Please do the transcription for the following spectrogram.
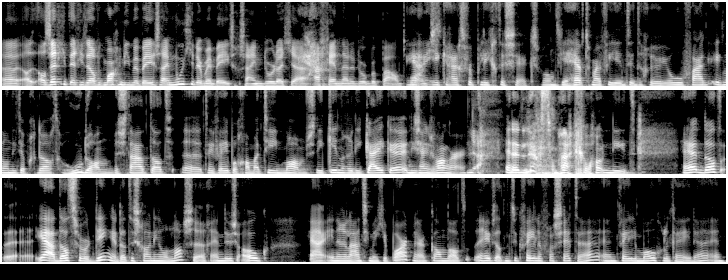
uh, al zeg je tegen jezelf, ik mag er niet mee bezig zijn, moet je ermee bezez zijn doordat je agenda erdoor bepaald wordt. Ja, je krijgt verplichte seks, want je hebt maar 24 uur. Hoe vaak ik wel niet heb gedacht, hoe dan bestaat dat uh, tv-programma Teen Moms? Die kinderen die kijken en die zijn zwanger. Ja. En het lukt mij gewoon niet. Hè, dat, uh, ja, dat soort dingen, dat is gewoon heel lastig. En dus ook ja, in een relatie met je partner kan dat, heeft dat natuurlijk vele facetten en vele mogelijkheden. En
